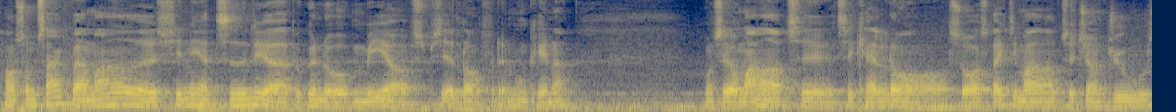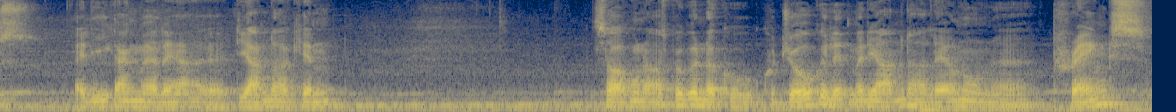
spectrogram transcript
har jo som sagt været meget øh, generet tidligere og begyndt at åbne mere op, specielt over for dem, hun kender. Hun ser jo meget op til, til Kaldor og så også rigtig meget op til John Jules. Er lige i gang med at lære øh, de andre at kende. Så hun er også begyndt at kunne, kunne joke lidt med de andre og lave nogle øh, pranks.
